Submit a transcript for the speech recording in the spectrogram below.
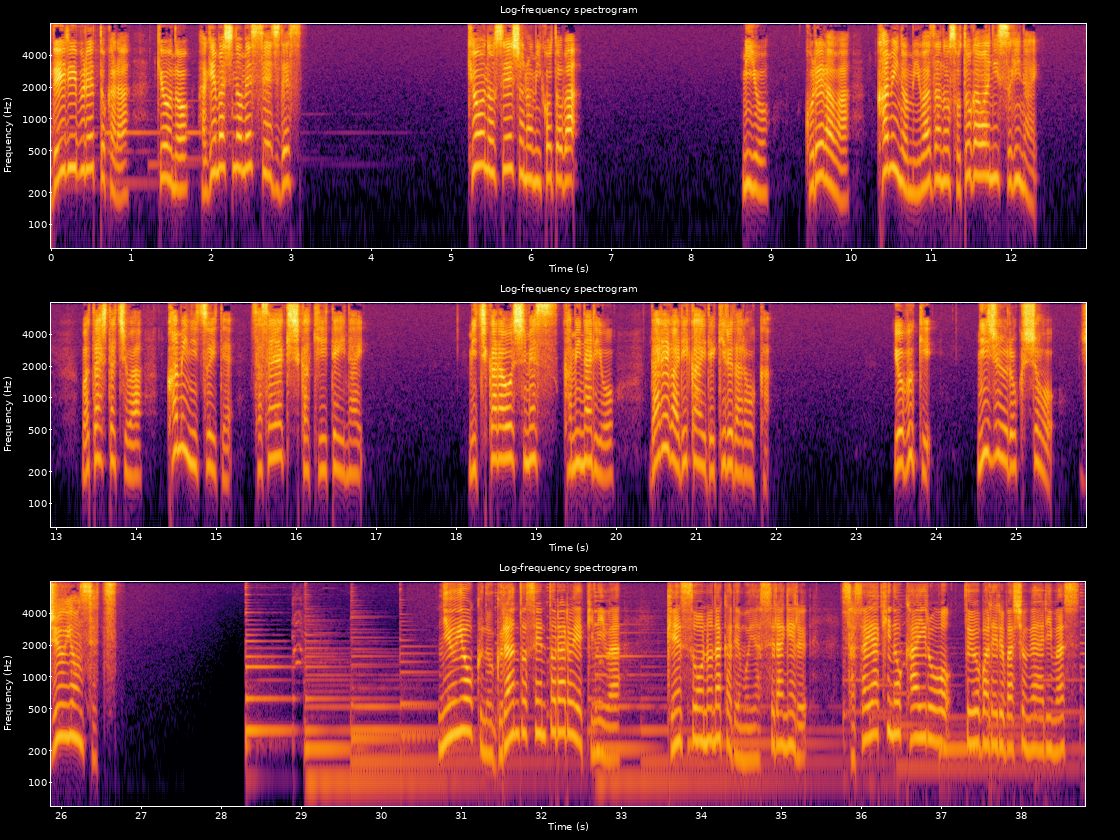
デイリーブレッドから今日の励ましのメッセージです。今日の聖書の御言葉。見よこれらは神の御業の外側に過ぎない。私たちは神についてささやきしか聞いていない。道からを示す雷を誰が理解できるだろうか。呼ぶ記26章14節。ニューヨークのグランドセントラル駅には喧騒の中でも安らげるささやきの回廊と呼ばれる場所があります。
